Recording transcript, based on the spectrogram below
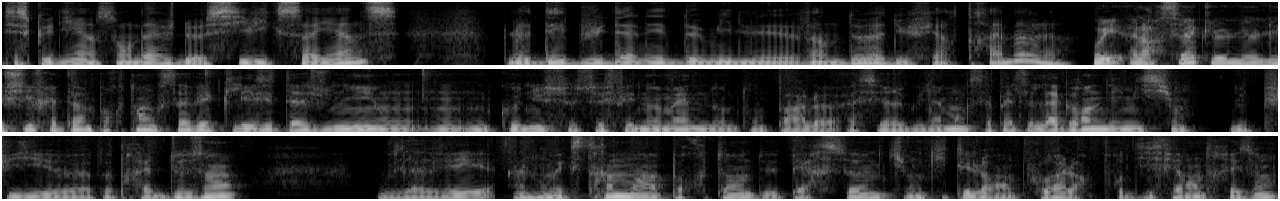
C'est ce que dit un sondage de Civic Science. Le début d'année 2022 a dû faire très mal. Oui, alors c'est vrai que le, chiffre est important. Vous savez que les États-Unis ont, connu ce, phénomène dont on parle assez régulièrement, qui s'appelle la grande démission. Depuis euh, à peu près deux ans, vous avez un nombre extrêmement important de personnes qui ont quitté leur emploi, alors pour différentes raisons,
